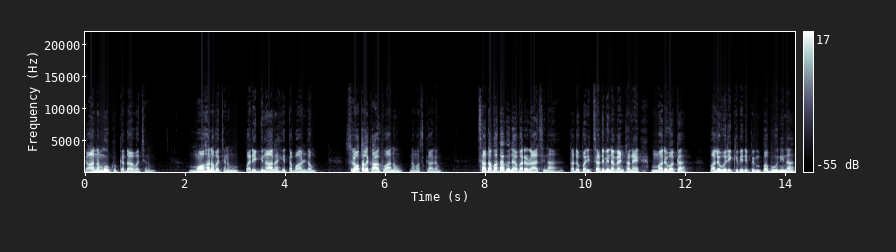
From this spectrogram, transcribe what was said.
కానమోకు కథావచనం మోహనవచనం పరిజ్ఞాన హితబాండం శ్రోతలకు ఆహ్వానం నమస్కారం. చదవదగునెవరు రాసిన తదుపరి చదివిన వెంటనే మరువక పలువురికి వినిపింపబూనిన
